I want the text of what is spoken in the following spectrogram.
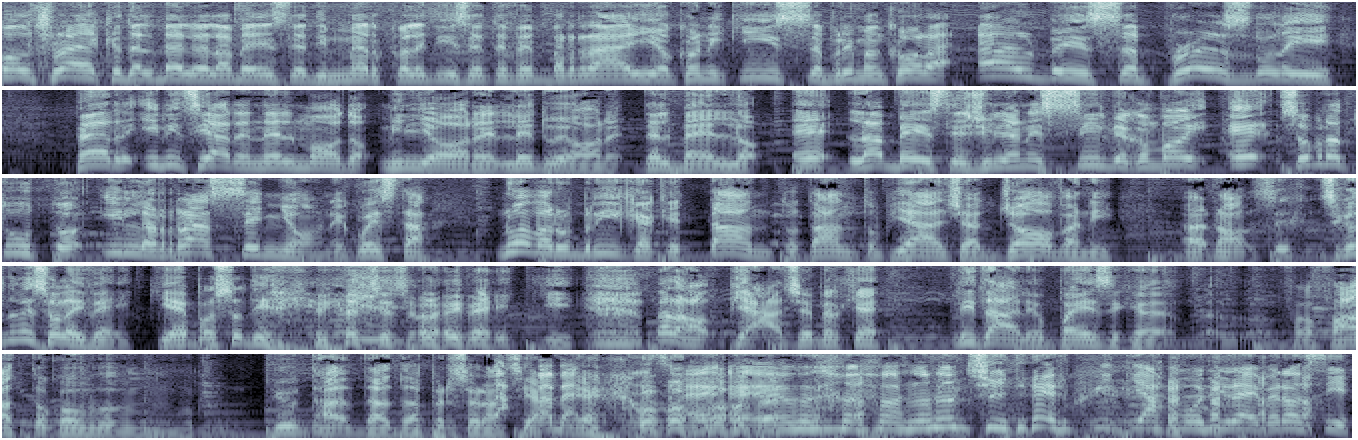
Double track del Bello e la Bestia di mercoledì 7 febbraio con i Kiss, prima ancora Elvis Presley per iniziare nel modo migliore le due ore del Bello e la Bestia. Giuliano e Silvia con voi e soprattutto il rassegnone, questa nuova rubrica che tanto tanto piace a giovani. eh, no, se- secondo me solo ai vecchi, eh, posso dire che piace solo ai vecchi, però piace perché l'Italia è un paese che eh, fa fatto con più da, da- da persone anziane. Vabbè, ecco. eh, eh, non ci nerviamo direi, però sì,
